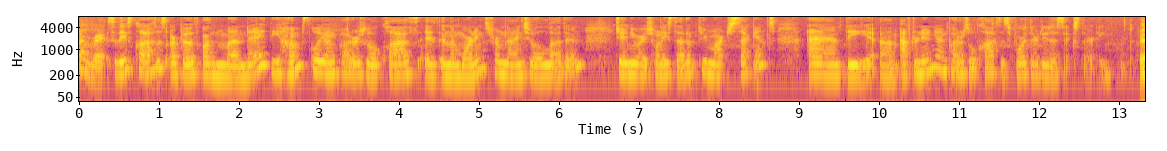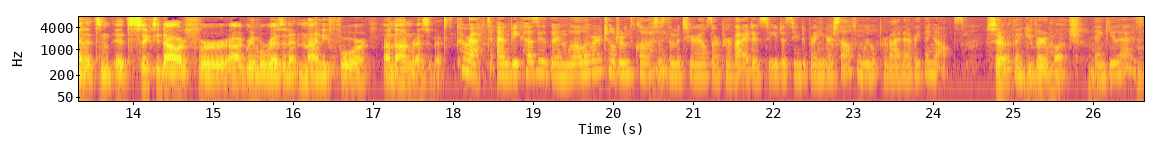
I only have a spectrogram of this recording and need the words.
All right, so these classes are both on Monday. The Homeschool Young Potters Wheel class is in the mornings from 9 to 11, January 27th through March 2nd. And the um, afternoon Young Potters Wheel class is 4.30 to 6.30. And it's it's sixty dollars for a Greenville resident and ninety for a non-resident. Correct, and because and with all of our children's classes, the materials are provided, so you just need to bring yourself and we will provide everything else. Sarah, thank you very much. Thank you guys.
